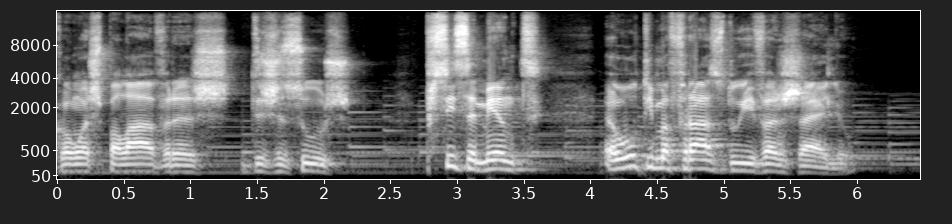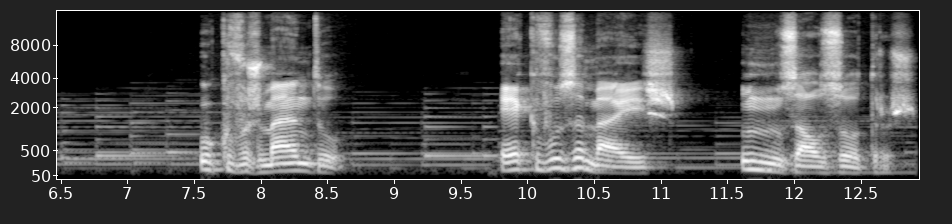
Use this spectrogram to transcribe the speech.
com as palavras de Jesus, precisamente a última frase do Evangelho. O que vos mando é que vos ameis uns aos outros.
